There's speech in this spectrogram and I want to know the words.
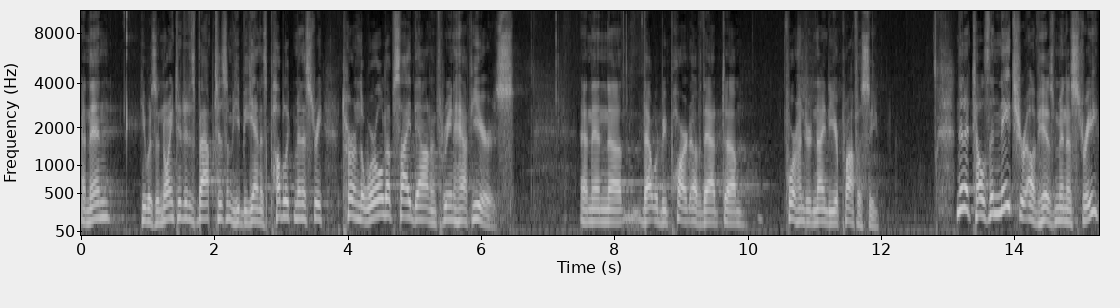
And then he was anointed at his baptism. He began his public ministry, turned the world upside down in three and a half years. And then uh, that would be part of that um, 490 year prophecy. And then it tells the nature of his ministry.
